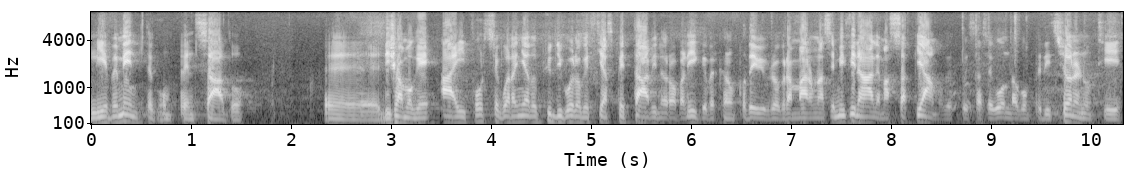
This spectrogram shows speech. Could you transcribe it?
lievemente compensato. Eh, diciamo che hai forse guadagnato più di quello che ti aspettavi in Europa League perché non potevi programmare una semifinale, ma sappiamo che questa seconda competizione non ti,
